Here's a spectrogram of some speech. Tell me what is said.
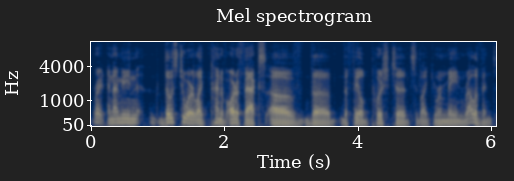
Right, and I mean those two are like kind of artifacts of the the failed push to to like remain relevant.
